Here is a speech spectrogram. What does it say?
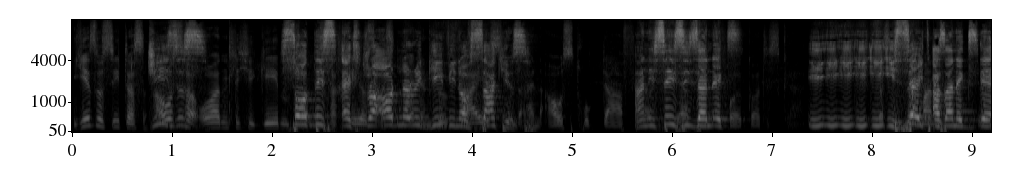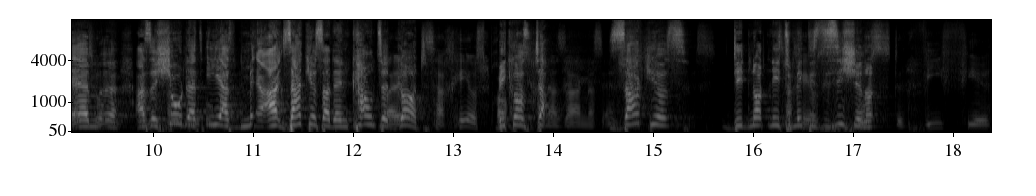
Jesus sieht das Jesus außerordentliche Geben saw von this extraordinary giving of Zacchaeus. und einen Ausdruck dafür, And he says er he's an ex- he, he, he, he, said as an ex, um, uh, as a show that he has uh, Zacchaeus had encountered Weil God. Because Ja- ein Zacchaeus. Did not need to make this decision. wusste, wie viel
